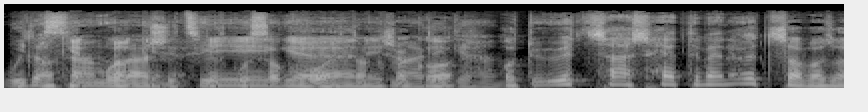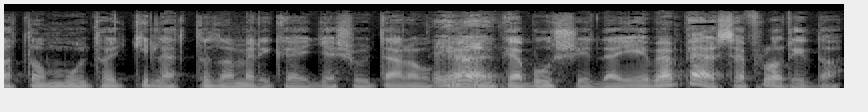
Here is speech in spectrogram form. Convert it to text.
Újra Aki- számolási cirkuszok igen, voltak és már, akkor igen. Ott 575 szavazaton múlt, hogy ki lett az Amerikai Egyesült Államok Tényleg? elnöke Bush idejében. Persze, Florida.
